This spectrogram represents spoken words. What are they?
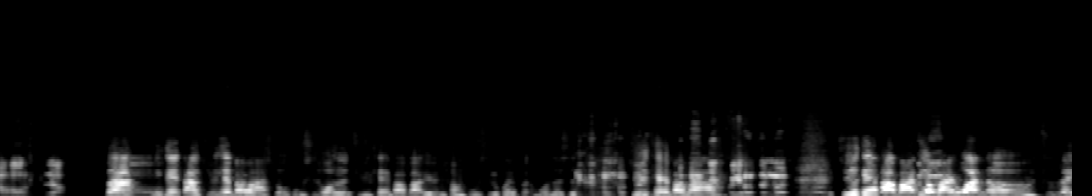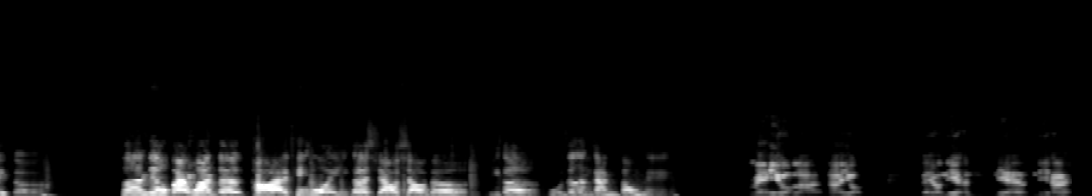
哦，是啊。对啊，哦、你可以打 GK 爸爸说故事，或者是 GK 爸爸原创故事绘本，或者是 GK 爸爸。不用这么。GK 爸爸六百万了之类的。对啊，六百万的跑来听我一个小小的一个，我真的很感动哎。没有啦，哪有？没有，你也很你也很厉害，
